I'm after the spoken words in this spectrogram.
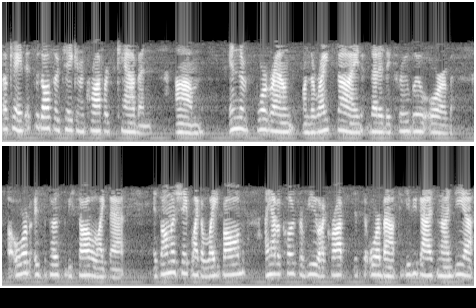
Okay, this was also taken in Crawford's cabin. Um, in the foreground, on the right side, that is a true blue orb. An orb is supposed to be solid like that. It's almost shaped like a light bulb. I have a closer view. I cropped just the orb out to give you guys an idea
